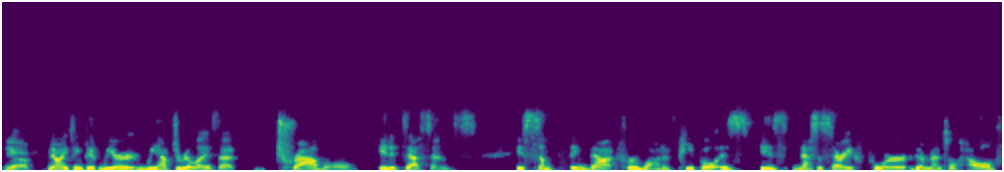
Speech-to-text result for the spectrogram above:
Yeah. Now I think that we are we have to realize that travel in its essence is something that for a lot of people is is necessary for their mental health.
